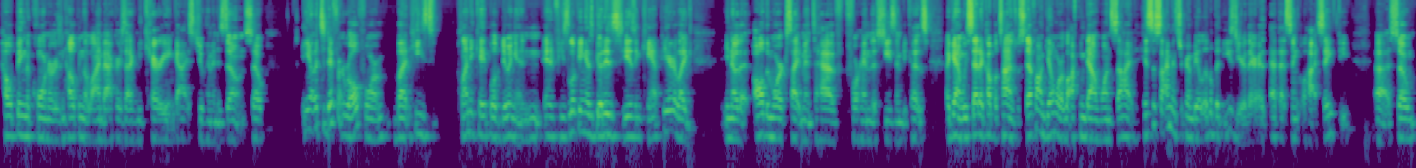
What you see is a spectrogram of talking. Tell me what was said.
helping the corners and helping the linebackers that can be carrying guys to him in his zone. So, you know, it's a different role for him, but he's plenty capable of doing it. And, and if he's looking as good as he is in camp here, like you know that all the more excitement to have for him this season because again we said a couple times with Stephon Gilmore locking down one side his assignments are going to be a little bit easier there at, at that single high safety. Uh, so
